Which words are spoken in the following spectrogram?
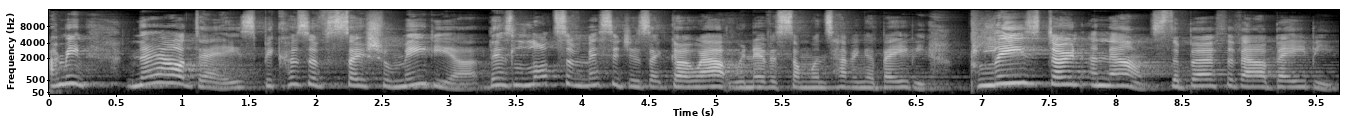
I mean, nowadays, because of social media, there's lots of messages that go out whenever someone's having a baby. Please don't announce the birth of our baby.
